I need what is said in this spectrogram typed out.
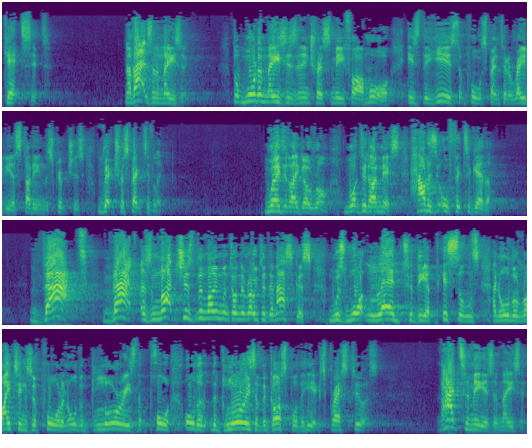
gets it. Now, that is amazing. But what amazes and interests me far more is the years that Paul spent in Arabia studying the scriptures retrospectively. Where did I go wrong? What did I miss? How does it all fit together? That, that, as much as the moment on the road to Damascus, was what led to the epistles and all the writings of Paul and all the glories that Paul, all the, the glories of the gospel that he expressed to us. That to me is amazing.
